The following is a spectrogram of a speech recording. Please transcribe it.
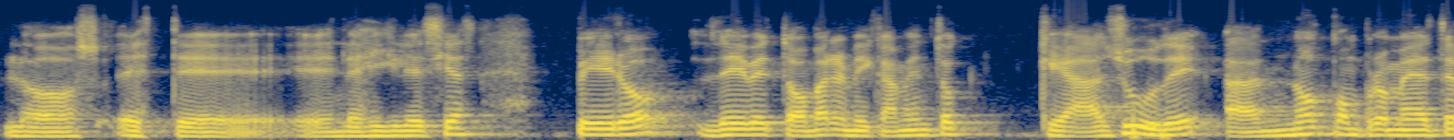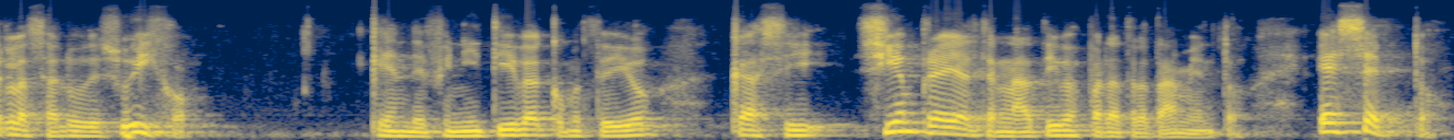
los este, en las iglesias, pero debe tomar el medicamento que ayude a no comprometer la salud de su hijo, que en definitiva, como te digo, casi siempre hay alternativas para tratamiento, excepto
